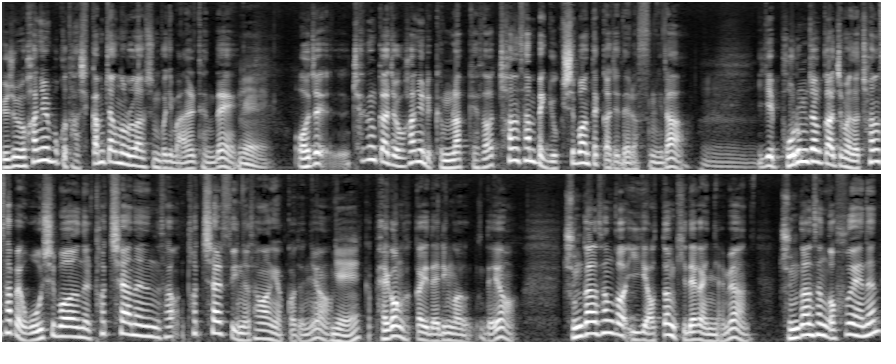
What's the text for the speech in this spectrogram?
요즘 환율 보고 다시 깜짝 놀라신 분이 많을 텐데 네. 어제 최근까지 환율이 급락해서 1,360원대까지 내렸습니다. 음. 이게 보름 전까지만 해도 1,450원을 터치하는 사- 터치할 수 있는 상황이었거든요. 예. 그러니까 100원 가까이 내린 건데요. 중간 선거 이게 어떤 기대가 있냐면 중간 선거 후에는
